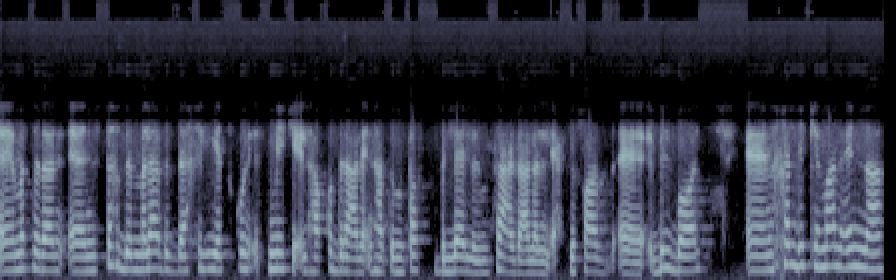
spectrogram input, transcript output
آه، مثلا آه، نستخدم ملابس داخلية تكون اسميكه لها قدرة على إنها تمتص بالليل للمساعده على الاحتفاظ آه، بالبول. نخلي كمان عندنا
